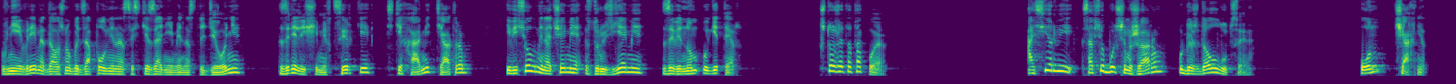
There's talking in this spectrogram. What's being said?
В ней время должно быть заполнено состязаниями на стадионе, зрелищами в цирке, стихами, театром и веселыми ночами с друзьями за вином у гитер. Что же это такое? А Сервий со все большим жаром убеждал Луция. Он чахнет.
